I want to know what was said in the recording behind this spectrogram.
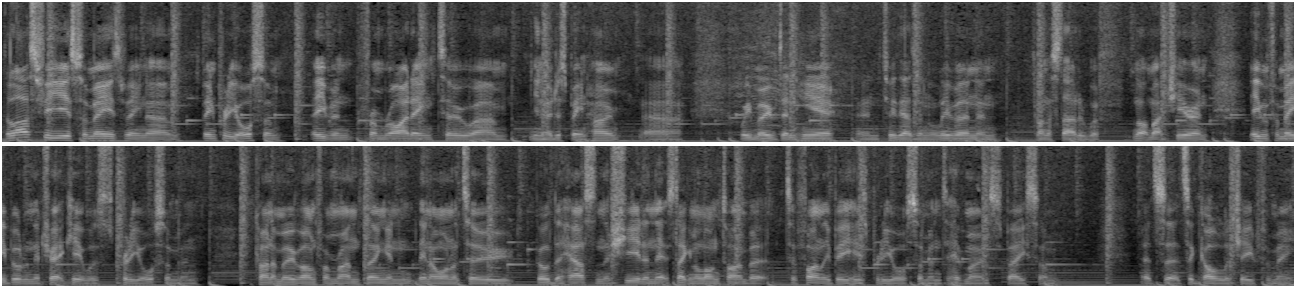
The last few years for me has been um, been pretty awesome, even from riding to um, you know just being home. Uh, we moved in here in 2011 and kind of started with not much here, and even for me building the track here was pretty awesome and kind of move on from run thing and then I wanted to build the house and the shed and that's taken a long time but to finally be here is pretty awesome and to have my own space um, it's, a, it's a goal achieved for me.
